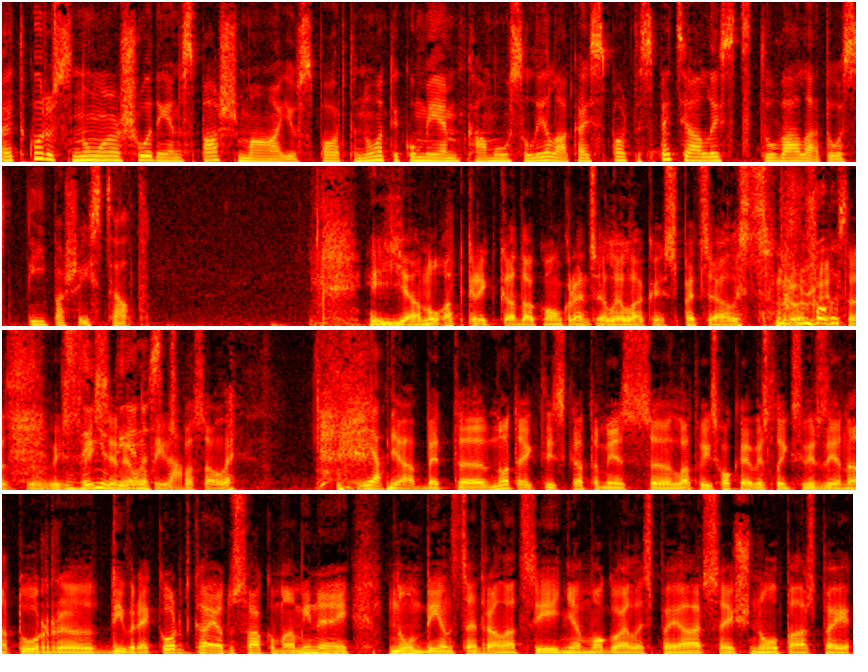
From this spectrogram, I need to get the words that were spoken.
bet kurus no šodienas pašmāju sporta notikumiem, kā mūsu lielākais sporta speciālists, tu vēlētos īpaši izcelt? Jā, nu atkarīgi kādā konkurencē lielākais speciālists. Droši vien tas viss, viss ir relatīvs pasaulē. Jā. Jā, bet eh, noteikti skatāmies eh, Latvijas hokeja virslīgas virzienā. Tur eh, divi rekordi, kā jau tu sākumā minēji. Nu, dienas centrālā cīņa Mogo LSPA ar 6-0 pārspēja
